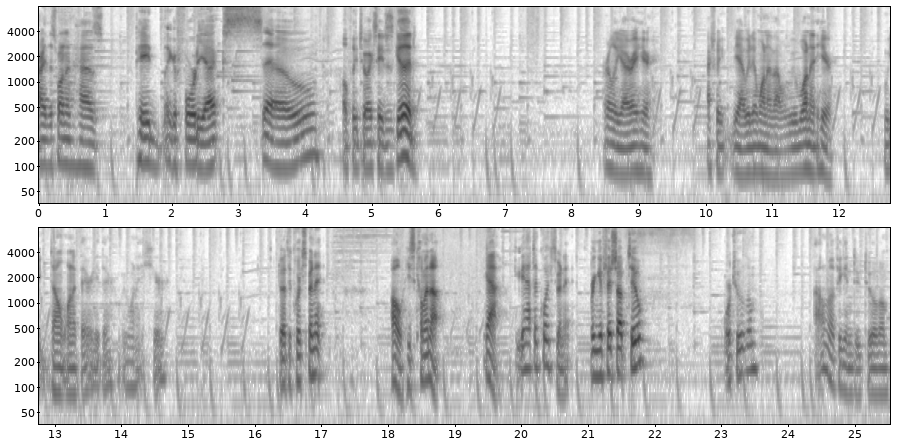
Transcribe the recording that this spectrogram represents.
Alright, this one has paid like a 40x. So, hopefully 2x8 is good. Early guy right here. Actually, yeah, we didn't want it that one. We want it here. We don't want it there either. We want it here. Do I have to quick spin it? Oh, he's coming up. Yeah, you have to quick spin it. Bring a fish up too? Or two of them? I don't know if he can do two of them.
